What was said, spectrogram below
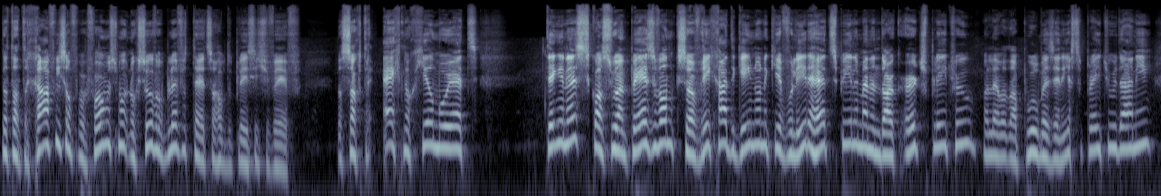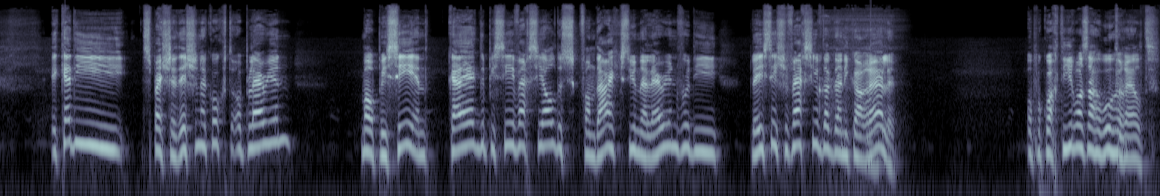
dat dat de grafisch op performance mode nog zo verbluffend uitzag op de PlayStation 5. Dat zag er echt nog heel mooi uit. Dingen is, ik was zo aan pijzen van, ik zou vrij graag de game nog een keer volledig uitspelen met een Dark Urge playthrough. Wat dat Poel bij zijn eerste playthrough daar niet. Ik heb die Special Edition gekocht op Larian, maar op PC. En ik heb de PC-versie al, dus vandaag ik naar Larian voor die PlayStation-versie, of dat ik dat niet kan ruilen. Op een kwartier was dat gewoon geruild.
